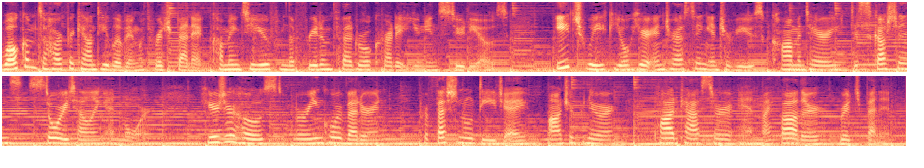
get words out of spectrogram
Welcome to Harford County Living with Rich Bennett, coming to you from the Freedom Federal Credit Union studios. Each week, you'll hear interesting interviews, commentary, discussions, storytelling, and more. Here's your host, Marine Corps veteran, professional DJ, entrepreneur, podcaster, and my father, Rich Bennett.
